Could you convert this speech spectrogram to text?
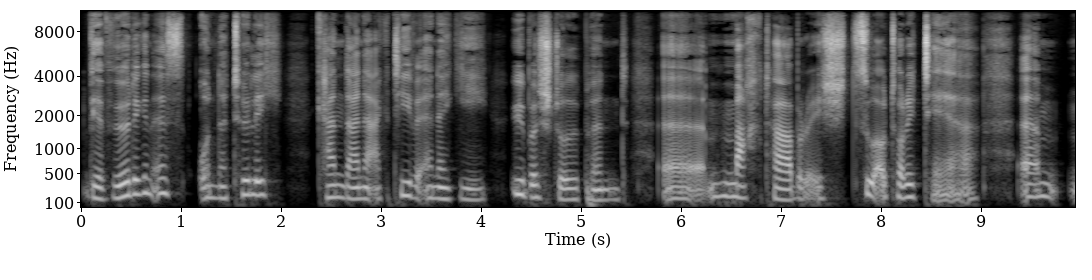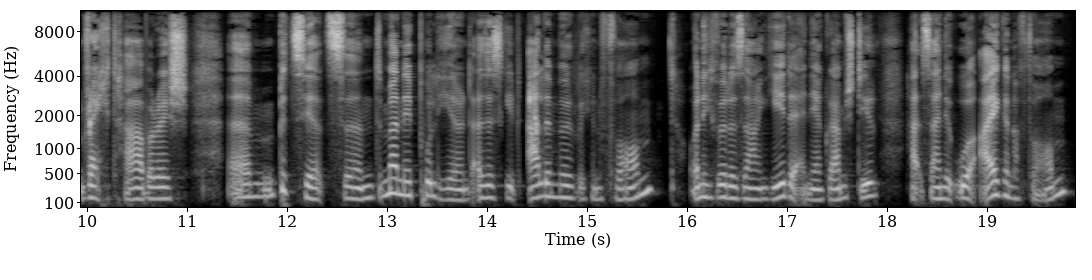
Wir würdigen es und natürlich kann deine aktive Energie überstülpend, äh, machthaberisch, zu autoritär, ähm, rechthaberisch, ähm, bezirzend, manipulierend. Also es gibt alle möglichen Formen. Und ich würde sagen, jeder Enneagrammstil hat seine ureigene Form,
